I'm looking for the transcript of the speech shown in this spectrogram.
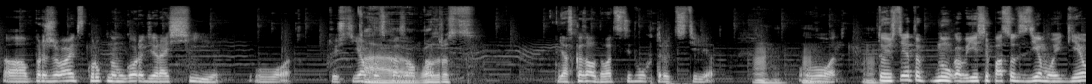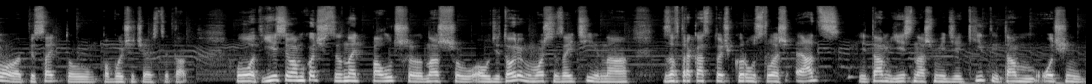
проживает в крупном городе России. Вот. То есть я бы а сказал... Возраст? Я сказал 22-30 лет. Uh-huh, вот. Uh-huh. То есть это, ну, как бы, если по соцдему и гео писать, то по большей части так. Вот. Если вам хочется знать получше нашу аудиторию, вы можете зайти на завтракаст.ру slash ads, и там есть наш медиакит, и там очень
